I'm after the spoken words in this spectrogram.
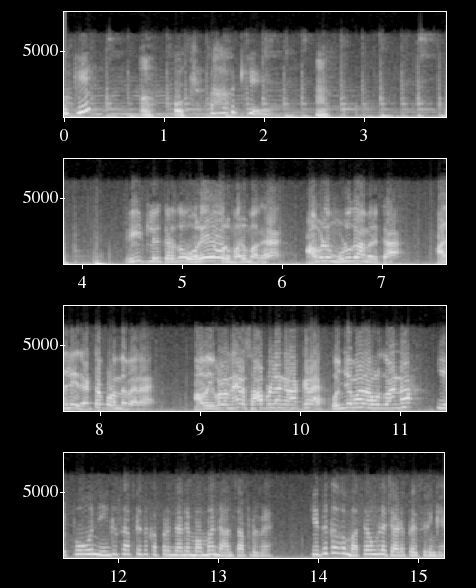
ஓகே ஓகே ஓகே வீட்டுல இருக்கிறது ஒரே ஒரு மருமக. அவளும் முழுகாம இருக்கா. அதுல ரெட்ட குழந்தை வேற. அவ இவ்வளவு நேரம் சாப்பிடலங்கிற அக்கறை. கொஞ்சமாவது அவங்களுக்கு வேண்டாம்? எப்பவும் நீங்க சாப்பிட்டதுக்கு அப்புறம் தானே மாமா நான் சாப்பிடுவேன். எதுக்காக மத்தவங்கள ஜட பேசுறீங்க?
